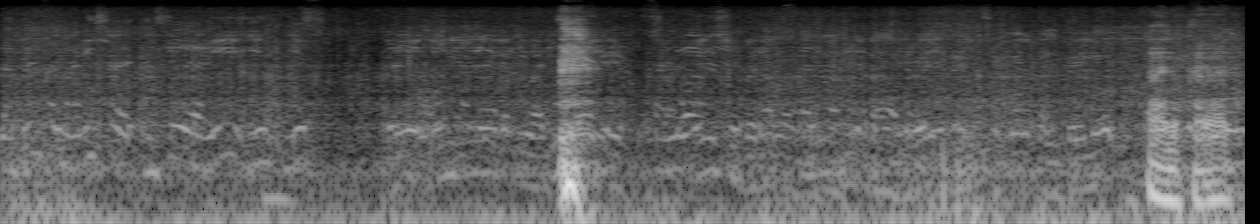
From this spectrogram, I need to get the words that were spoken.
la prensa amarilla nació de ahí y es... Y es Ah, los cagaron.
